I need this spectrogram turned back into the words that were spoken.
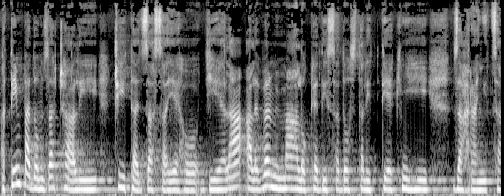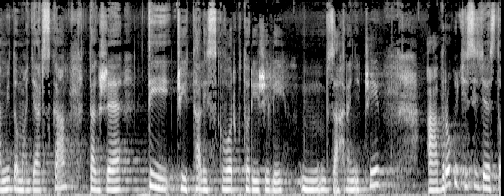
A tým pádom začali čítať zasa jeho diela, ale veľmi málo kedy sa dostali tie knihy za hranicami do Maďarska, takže tí čítali skôr, ktorí žili mm, v zahraničí. A v roku 1980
